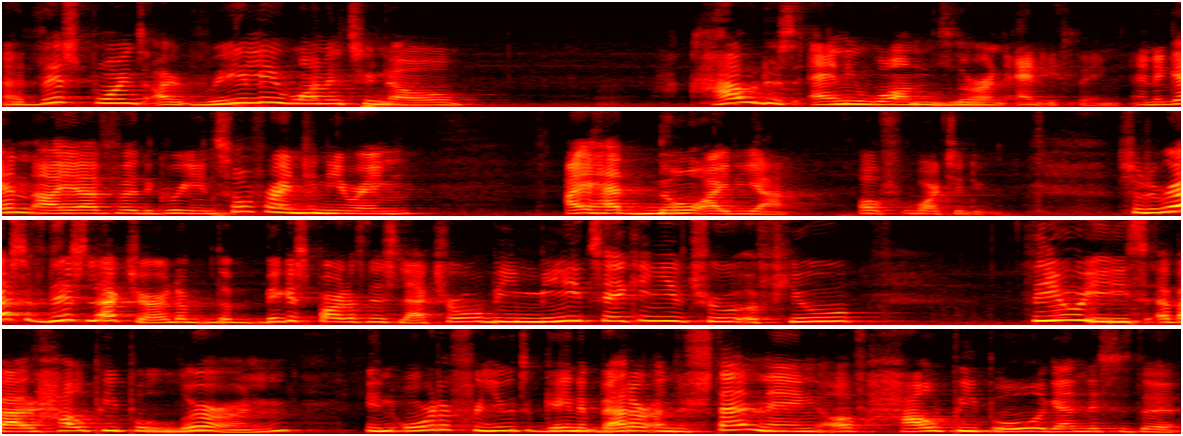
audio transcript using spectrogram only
At this point, I really wanted to know how does anyone learn anything? And again, I have a degree in software engineering. I had no idea of what to do. So the rest of this lecture, the, the biggest part of this lecture, will be me taking you through a few theories about how people learn in order for you to gain a better understanding of how people, again, this is the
